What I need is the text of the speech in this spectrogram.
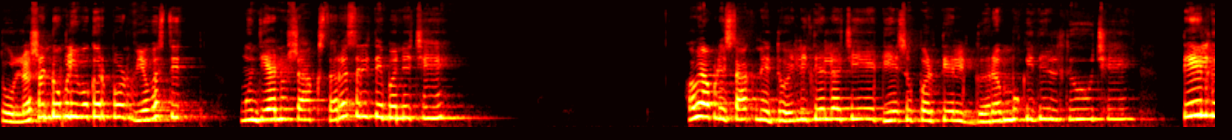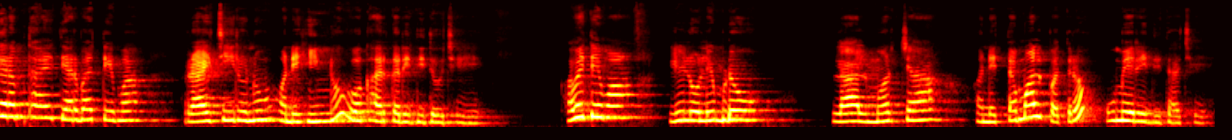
તો લસણ ડુંગળી વગર પણ વ્યવસ્થિત ઊંધિયાનું શાક સરસ રીતે બને છે. હવે આપણે શાકને ધોઈ લીધેલા છે. ગેસ ઉપર તેલ ગરમ મૂકી દીધું છે. તેલ ગરમ થાય ત્યારબાદ તેમાં રાઈ અને હિંગનો વઘાર કરી દીધો છે. હવે તેમાં લીલો લીમડો, લાલ મરચાં અને તમાલપત્ર ઉમેરી દીધા છે.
